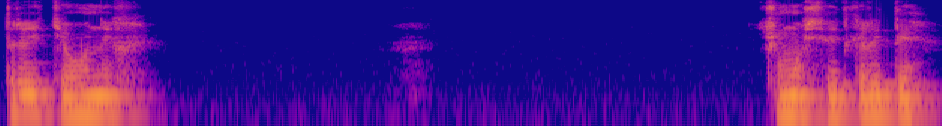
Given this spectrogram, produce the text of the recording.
Третє у них чомусь відкрити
